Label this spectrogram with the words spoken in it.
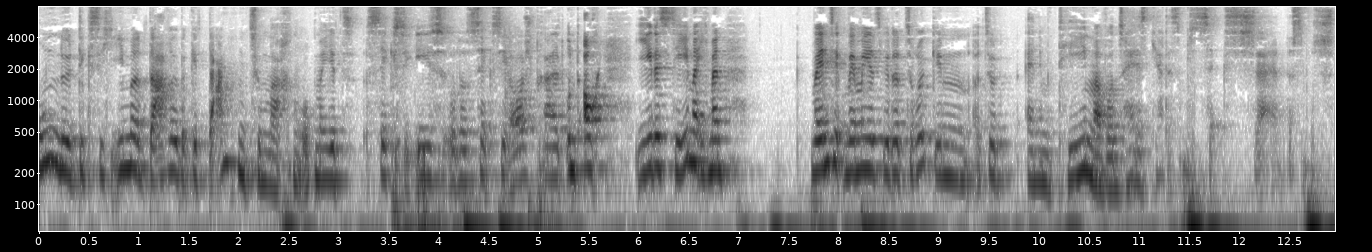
unnötig, sich immer darüber Gedanken zu machen, ob man jetzt sexy ist oder sexy ausstrahlt. Und auch jedes Thema, ich meine, wenn, Sie, wenn wir jetzt wieder zurückgehen zu einem Thema, wo es heißt, ja, das muss sexy sein, das muss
